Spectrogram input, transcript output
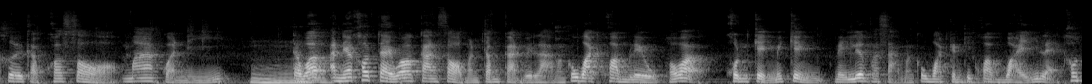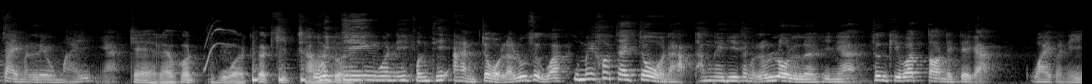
เคยกับข้อสอบมากกว่านี้อืมแต่ว่าอันเนี้ยเข้าใจว่าการสอบมันจำกัดเวลามันก็วัดความเร็ว เพราะว่า คนเก่งไม่เก่งในเรื่องภาษามันก็วัดกันที่ความไวนี่แหละ เข้าใจมันเร็วไหมอย่างเงี้ยแก่แล้วก็หัวก็คิดช้าอุ้ยด้วยจริงวันนี้บางทีอ่านโจทย์แล้วรู้สึกว่ากูไม่เข้าใจโจทย์อะทำไงดีทำไมแล้วลนเลยทีเนี้ย ซึ่งคิดว่าตอนเด็กๆอะไวกว่านี้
